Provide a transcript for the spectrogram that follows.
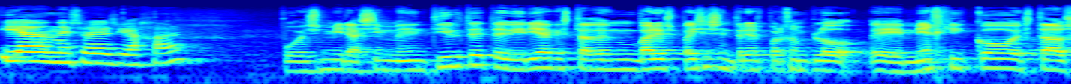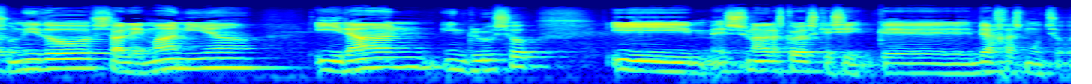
¿Y a dónde sueles viajar? Pues mira, sin mentirte, te diría que he estado en varios países, entre ellos, por ejemplo, eh, México, Estados Unidos, Alemania, Irán, incluso. Y es una de las cosas que sí, que viajas mucho.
